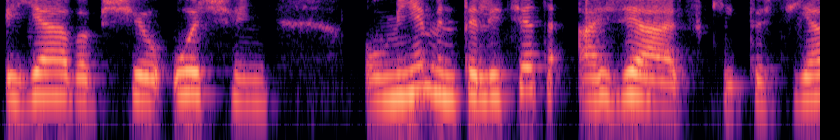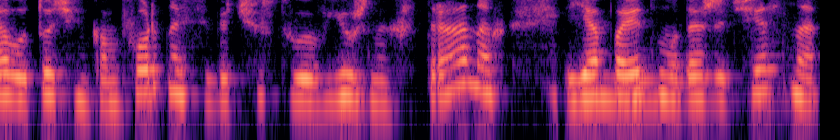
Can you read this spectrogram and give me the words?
я вообще очень у меня менталитет азиатский, то есть я вот очень комфортно себя чувствую в южных странах, я mm-hmm. поэтому даже честно,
